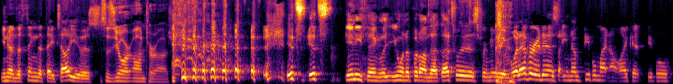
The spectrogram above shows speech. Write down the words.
you know, the thing that they tell you is This is your entourage. it's it's anything that you want to put on that. That's what it is for me. Whatever it is, you know, people might not like it. People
